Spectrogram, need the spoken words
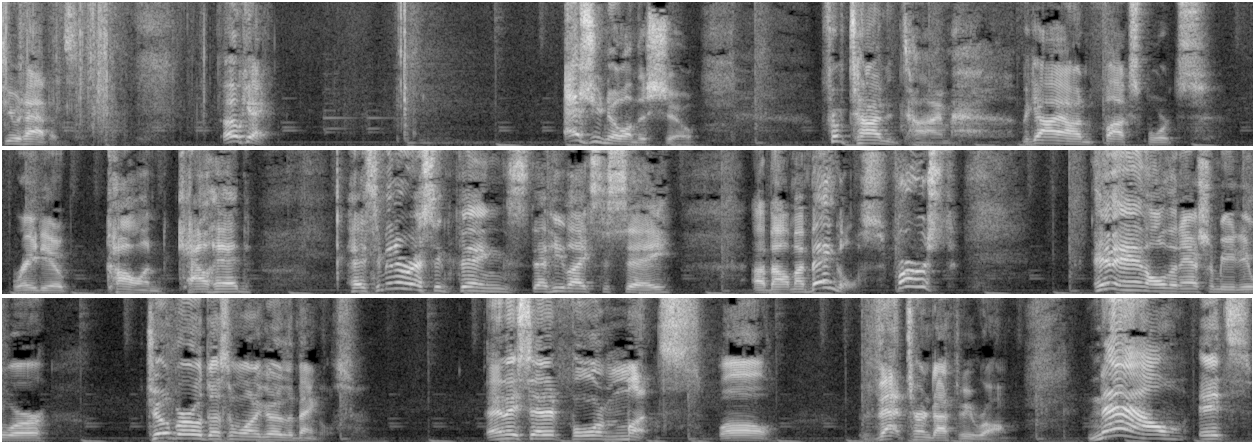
see what happens. Okay. As you know on this show, from time to time, the guy on Fox Sports Radio, Colin Cowhead, has some interesting things that he likes to say about my Bengals. First, him and all the national media were Joe Burrow doesn't want to go to the Bengals. And they said it for months. Well, that turned out to be wrong. Now it's,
